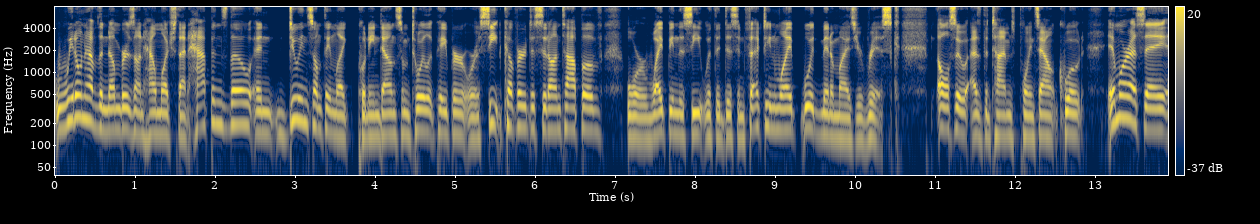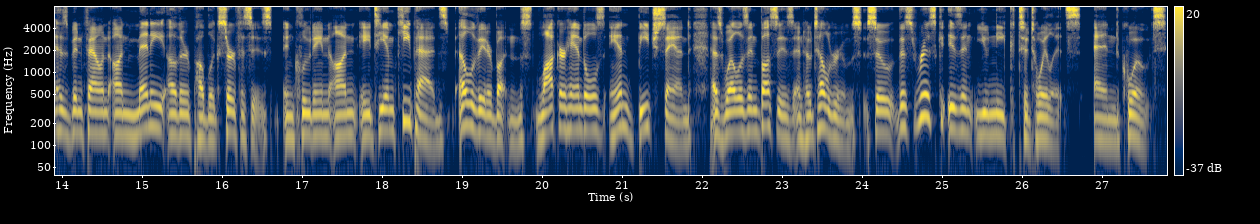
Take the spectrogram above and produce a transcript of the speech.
We don't have the numbers on how much that happens, though, and doing something like putting down some toilet paper or a seat cover to sit on top of, or wiping the seat with a disinfecting wipe would minimize your risk. Also, as the Times points out, quote, MRSA has been found on many many other public surfaces, including on ATM keypads, elevator buttons, locker handles, and beach sand, as well as in buses and hotel rooms, so this risk isn't unique to toilets. End quote.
